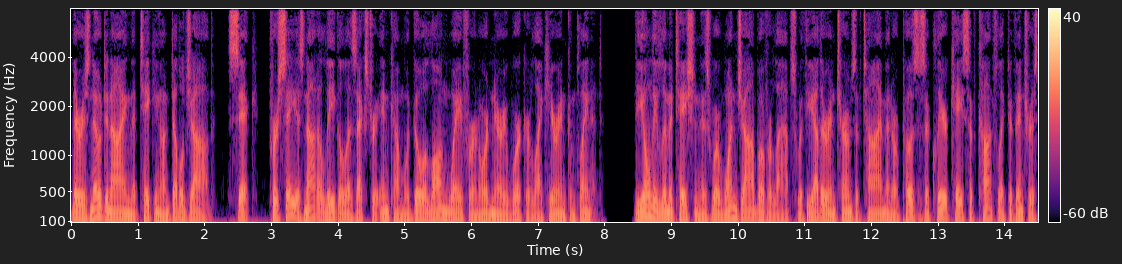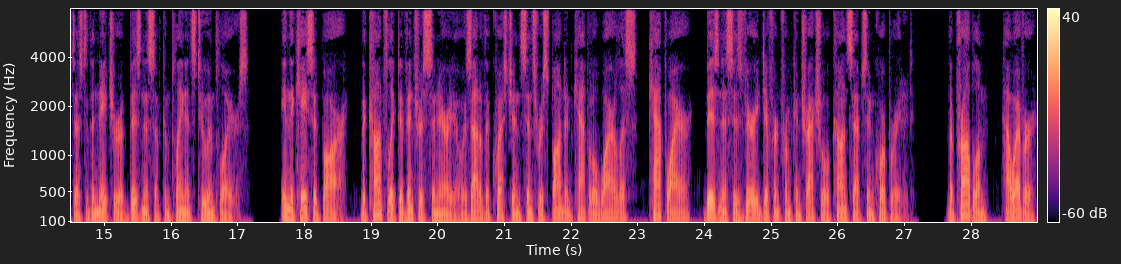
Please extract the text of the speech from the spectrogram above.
there is no denying that taking on double job, sic, per se is not illegal as extra income would go a long way for an ordinary worker like herein complainant. The only limitation is where one job overlaps with the other in terms of time and or poses a clear case of conflict of interest as to the nature of business of complainant's two employers. In the case at bar, the conflict of interest scenario is out of the question since respondent Capital Wireless, Capwire, business is very different from contractual concepts incorporated. The problem, however,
